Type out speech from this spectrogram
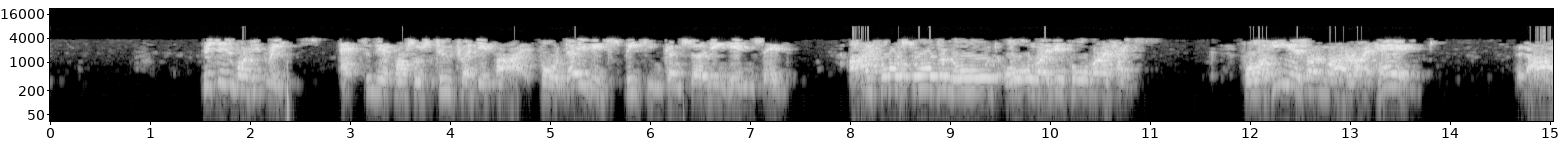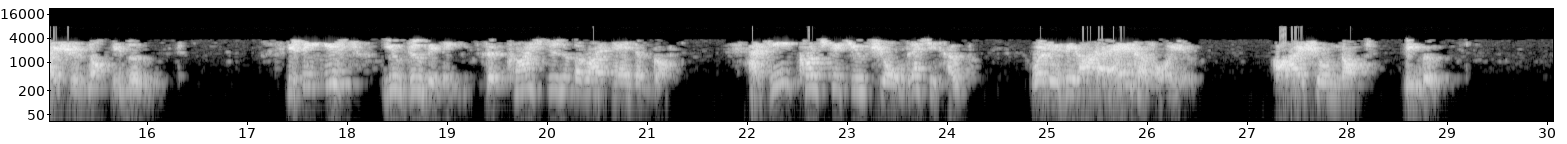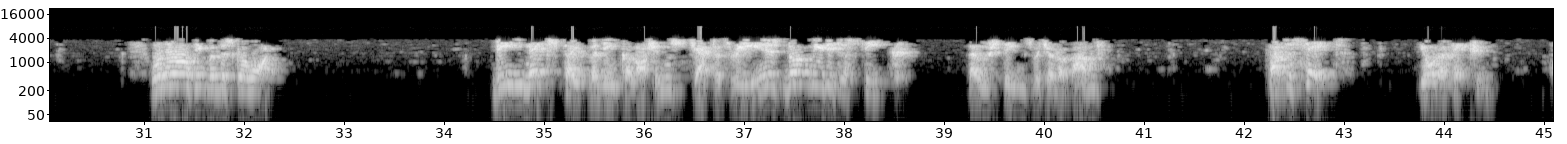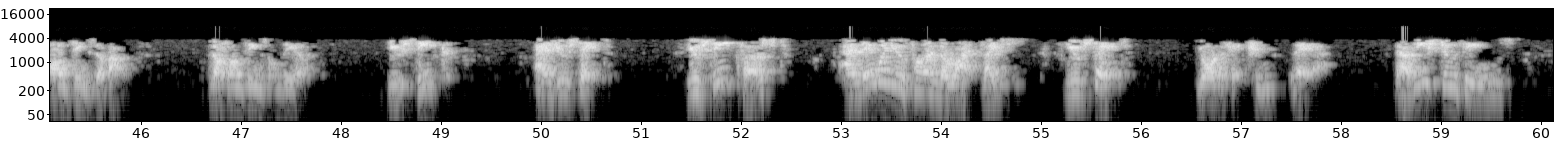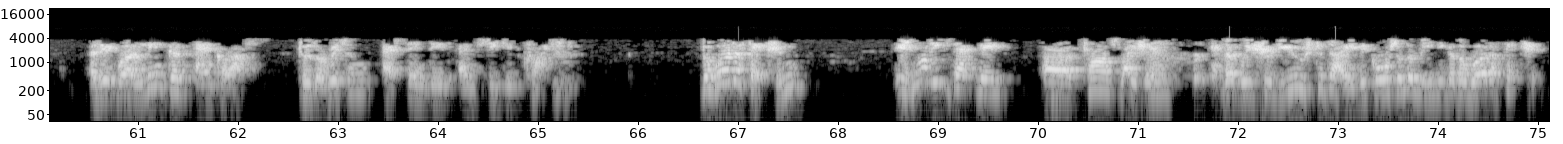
This is what it reads. Acts of the Apostles 2.25, for David speaking concerning him said, I foresaw the Lord always before my face, for he is on my right hand, that I should not be moved. You see, if you do believe that Christ is at the right hand of God, and he constitutes your blessed hope, will he be like an anchor for you? I shall not be moved. Well now I think we must go on. The next statement in Colossians chapter 3 is not merely to seek those things which are above, but to set your affection on things above, not on things on the earth. You seek and you set. You seek first, and then when you find the right place, you set your affection there. Now these two things, as it were, link and anchor us to the risen, ascended, and seated Christ. The word affection is not exactly a translation that we should use today because of the meaning of the word affection.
